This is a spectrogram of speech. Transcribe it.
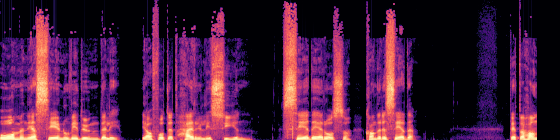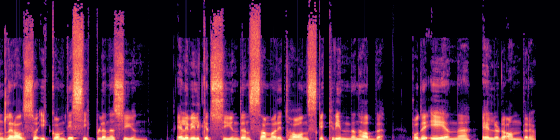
Å, men jeg ser noe vidunderlig, jeg har fått et herlig syn, se dere også, kan dere se det? Dette handler altså ikke om disiplenes syn, eller hvilket syn den samaritanske kvinnen hadde, på det ene eller det andre.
